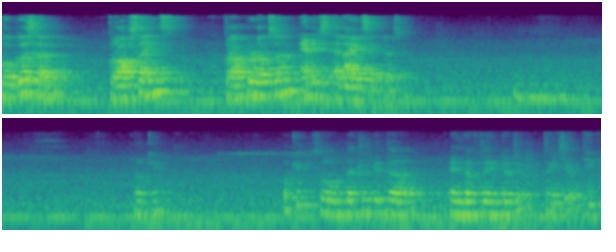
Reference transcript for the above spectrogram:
focus on crop science, crop production, and its allied sectors. Okay. Okay, so that will be the end of the interview. Thank you. Thank you.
